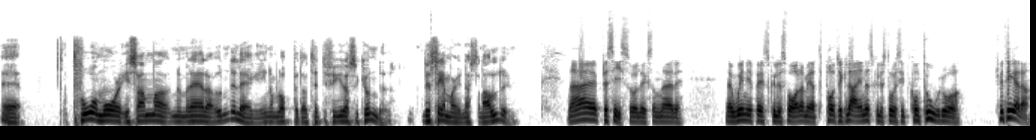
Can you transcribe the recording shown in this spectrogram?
eh, två mål i samma numerära underläge inom loppet av 34 sekunder. Det ser man ju nästan aldrig. Nej, precis. Och liksom när, när Winnipeg skulle svara med att Patrik Laine skulle stå i sitt kontor och kvittera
